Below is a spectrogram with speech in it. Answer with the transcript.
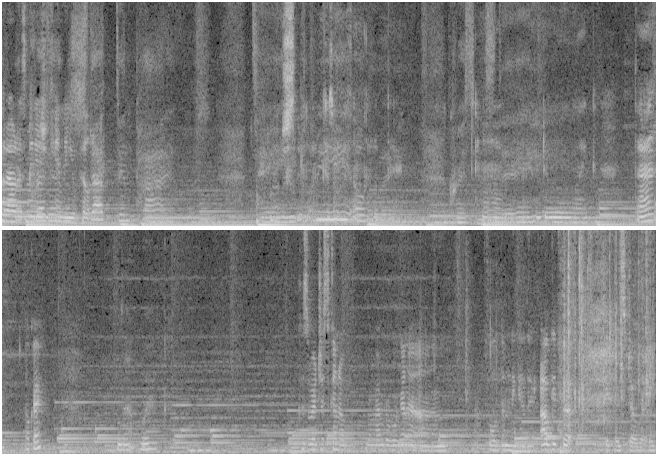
Cut out as many as you can, then you fill it up. Stacked in piles. Just Take like, because I'm me gonna cut up there. away. Christmas Day. Do like that. Okay. Will that work? Because we're just gonna remember we're gonna um, fold them together. I'll get the get this dough ready.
